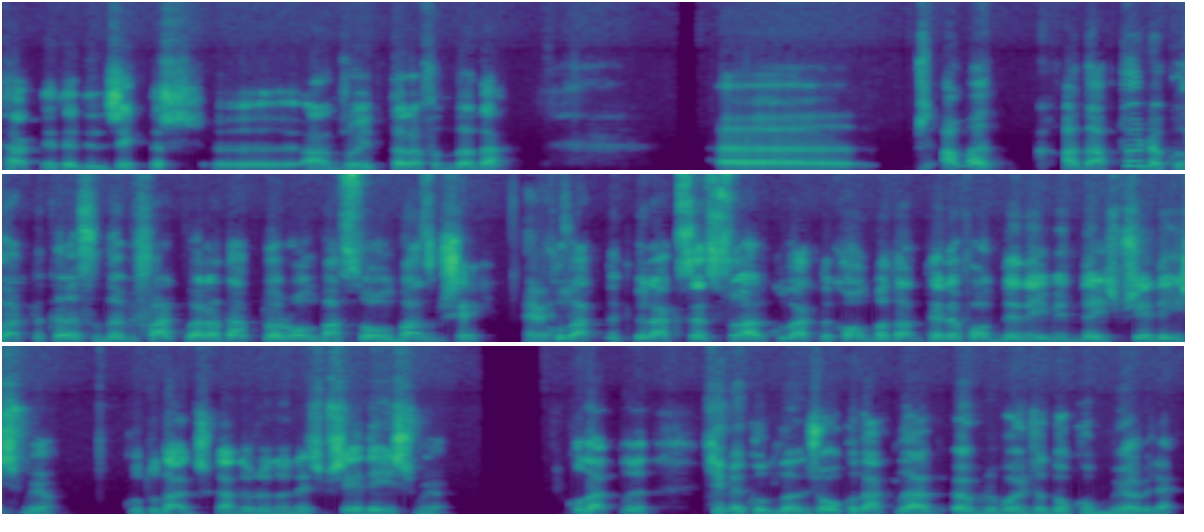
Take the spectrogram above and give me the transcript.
taklit edilecektir e, Android tarafında da. Ee, ama adaptörle kulaklık arasında bir fark var. Adaptör olmazsa olmaz bir şey. Evet. Kulaklık bir aksesuar. Kulaklık olmadan telefon deneyiminde hiçbir şey değişmiyor. Kutudan çıkan ürünün hiçbir şey değişmiyor. Kulaklığı kimi kullanıcı o kulaklığa ömrü boyunca dokunmuyor bile.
